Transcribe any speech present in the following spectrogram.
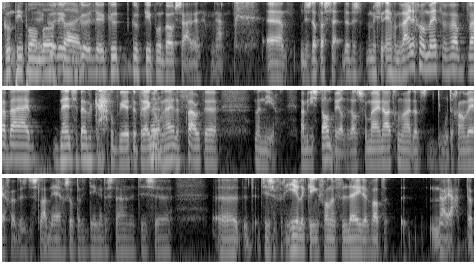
good people on both sides. Good, good, good, people on both sides. Uh, dus dat, was, dat is misschien een van de weinige momenten waar, waarbij hij mensen bij elkaar probeert te brengen op een hele foute manier. Maar met die standbeelden, dat is voor mij een uitgemaakt. Dat is, die moeten gewoon weg. Dus er slaat nergens op dat die dingen er staan. Het is, uh, het, het, is een verheerlijking van een verleden wat, nou ja, dat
